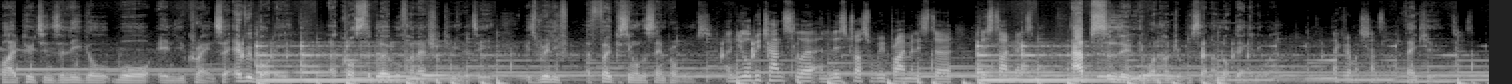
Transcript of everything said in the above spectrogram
by Putin's illegal war in Ukraine. So everybody across the global financial community is really uh, focusing on the same problems. And you'll be Chancellor and Liz Truss will be Prime Minister this time next month? Absolutely 100%. I'm not going anywhere. Thank you very much, Chancellor. Thank you. Cheers.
